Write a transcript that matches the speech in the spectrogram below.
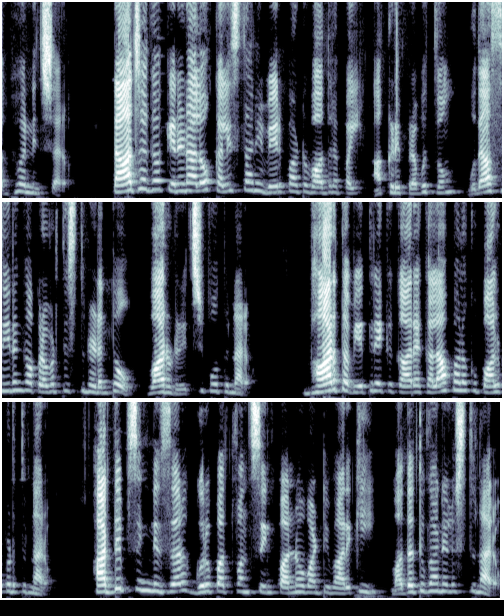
అభివర్ణించారు. తాజాగా కెనడాలో ఖలిస్తానీ వేర్పాటువాదులపై అక్కడి ప్రభుత్వం ఉదాసీనంగా ప్రవర్తిస్తుండటంతో వారు రెచ్చిపోతున్నారు. భారత వ్యతిరేక కార్యకలాపాలకు పాల్పడుతున్నారు. హర్దీప్ సింగ్ నిజర్ గురుపత్వంత్ సింగ్ పన్నో వంటి వారికి మద్దతుగా నిలుస్తున్నారు.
